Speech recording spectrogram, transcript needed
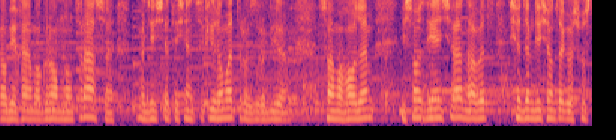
Objechałem ogromną trasę, 20 tysięcy kilometrów zrobiłem samochodem i są zdjęcia nawet 76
